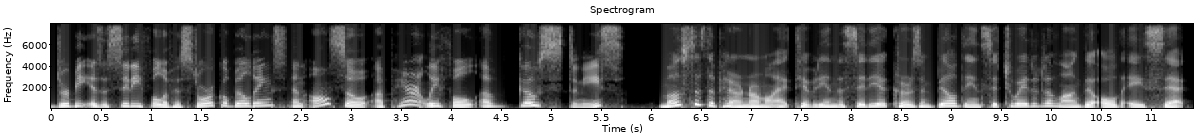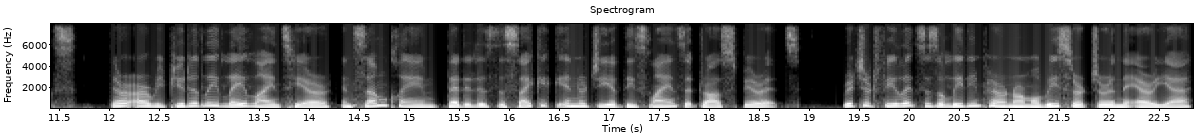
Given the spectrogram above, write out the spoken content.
Derby is a city full of historical buildings and also apparently full of ghosts, Denise. Most of the paranormal activity in the city occurs in buildings situated along the old A6. There are reputedly ley lines here, and some claim that it is the psychic energy of these lines that draws spirits. Richard Felix is a leading paranormal researcher in the area,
